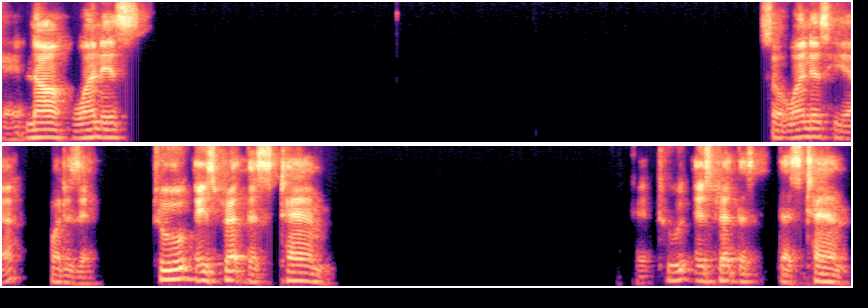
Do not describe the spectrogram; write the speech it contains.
Okay, now one is so one is here. What is it? To spread the stem. Okay, to express the, the stem.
